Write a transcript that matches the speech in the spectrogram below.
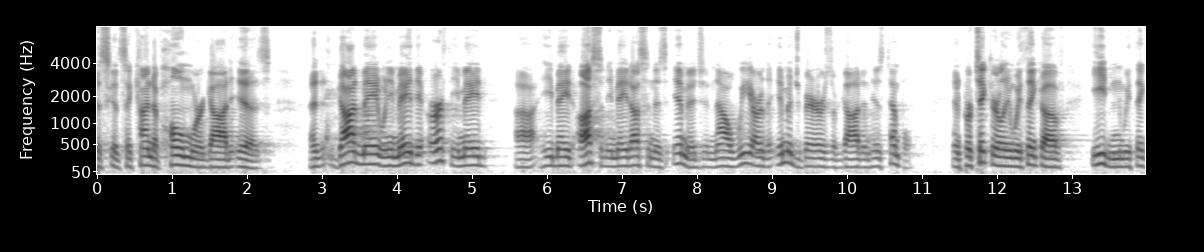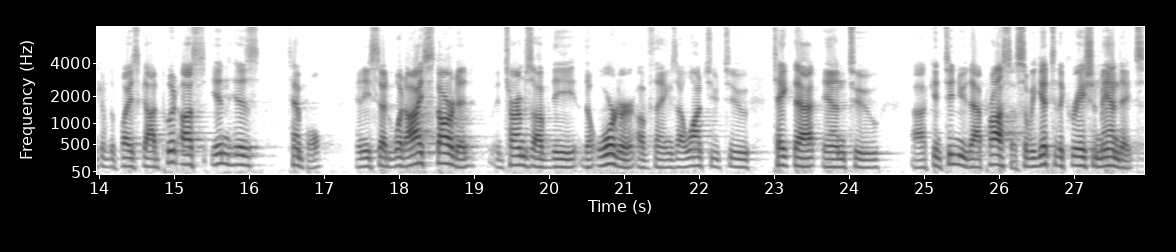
it's, it's, a kind of home where God is. And God made, when he made the earth, he made, uh, he made us and he made us in his image, and now we are the image bearers of God in his temple. And particularly when we think of Eden, we think of the place God put us in his temple, and he said, What I started, in terms of the, the order of things, I want you to take that and to uh, continue that process. So we get to the creation mandates.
